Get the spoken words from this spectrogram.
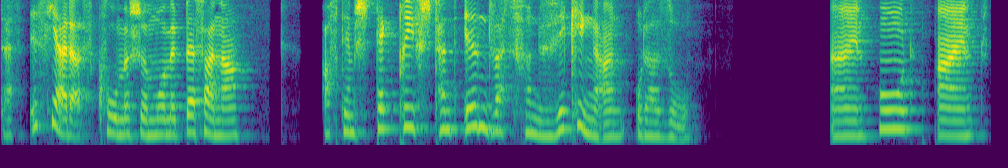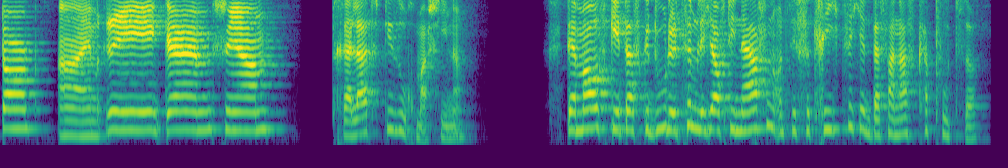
Das ist ja das Komische, murmelt Befana. Auf dem Steckbrief stand irgendwas von Wikingern oder so. Ein Hut, ein Stock, ein Regenschirm, trällert die Suchmaschine. Der Maus geht das Gedudel ziemlich auf die Nerven und sie verkriecht sich in Befanas Kapuze.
